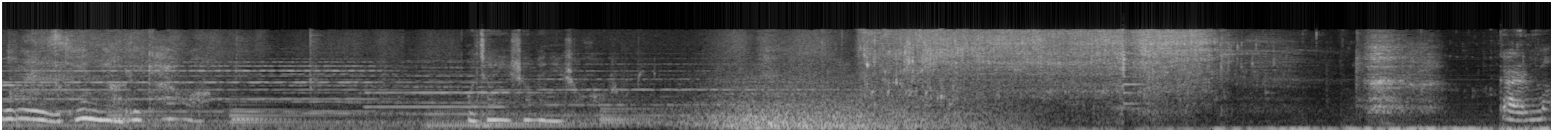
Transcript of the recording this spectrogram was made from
如果有一天你要离开我，我将一生为你守候如宾。感人吗？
